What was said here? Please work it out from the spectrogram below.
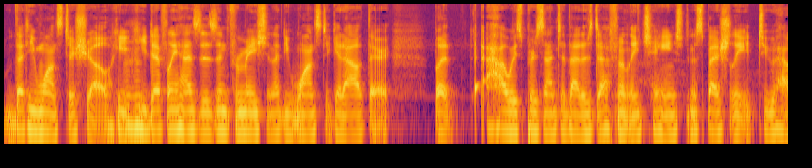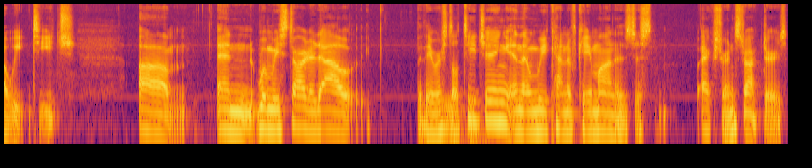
that he wants to show. He he definitely has his information that he wants to get out there, but how he's presented that has definitely changed, and especially to how we teach. Um, and when we started out, but they were still teaching, and then we kind of came on as just extra instructors.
